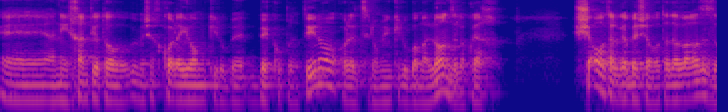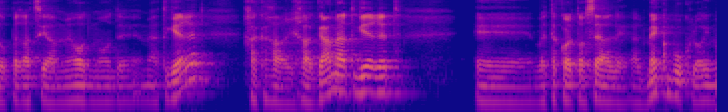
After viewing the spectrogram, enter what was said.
אה, אני הכנתי אותו במשך כל היום כאילו בקופרטינו כולל צילומים כאילו במלון זה לוקח שעות על גבי שעות הדבר הזה זה אופרציה מאוד מאוד אה, מאתגרת. אחר כך העריכה גם מאתגרת אה, ואת הכל אתה עושה על, על MacBook לא עם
